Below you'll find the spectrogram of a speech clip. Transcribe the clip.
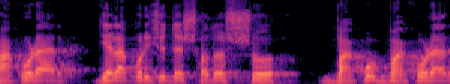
বাঁকুড়ার জেলা পরিষদের সদস্য বাঁকুড়ার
